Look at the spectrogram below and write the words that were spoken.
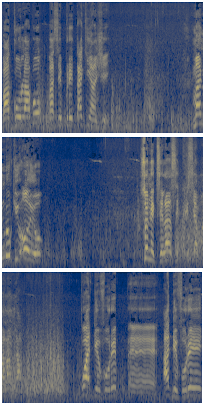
bakolabo base pretaki en jeu manduki oyo son excellence christian malanga mpo adévore euh, adévore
